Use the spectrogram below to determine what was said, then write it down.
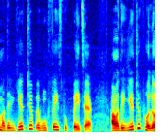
আমাদের ইউটিউব এবং ফেসবুক পেজে আমাদের ইউটিউব হলো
